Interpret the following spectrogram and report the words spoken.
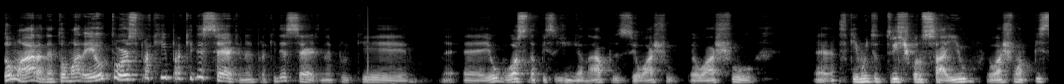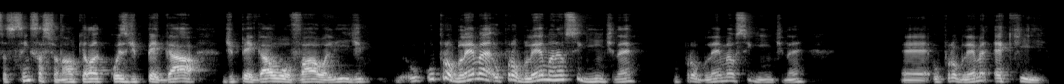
Tomara, né? Tomara. Eu torço para que, que dê certo, né? Para que dê certo, né? Porque é, é, eu gosto da pista de Indianápolis, eu acho. Eu acho é, fiquei muito triste quando saiu. Eu acho uma pista sensacional, aquela coisa de pegar, de pegar o oval ali. De, o, o problema, o problema é o seguinte, né? O problema é o seguinte, né? É, o problema é que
